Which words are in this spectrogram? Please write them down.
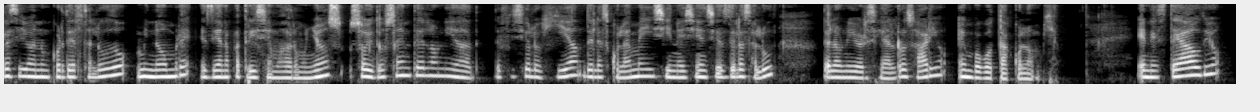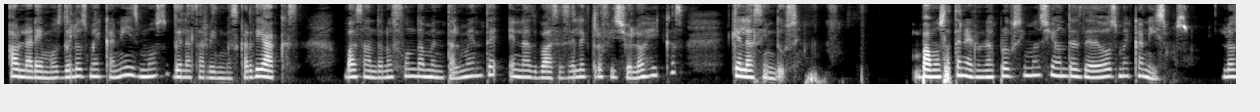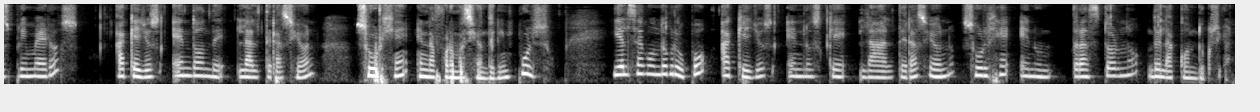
Reciban un cordial saludo. Mi nombre es Diana Patricia Amador Muñoz. Soy docente de la Unidad de Fisiología de la Escuela de Medicina y Ciencias de la Salud de la Universidad del Rosario en Bogotá, Colombia. En este audio hablaremos de los mecanismos de las arritmias cardíacas, basándonos fundamentalmente en las bases electrofisiológicas que las inducen. Vamos a tener una aproximación desde dos mecanismos. Los primeros, aquellos en donde la alteración surge en la formación del impulso. Y el segundo grupo, aquellos en los que la alteración surge en un trastorno de la conducción.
